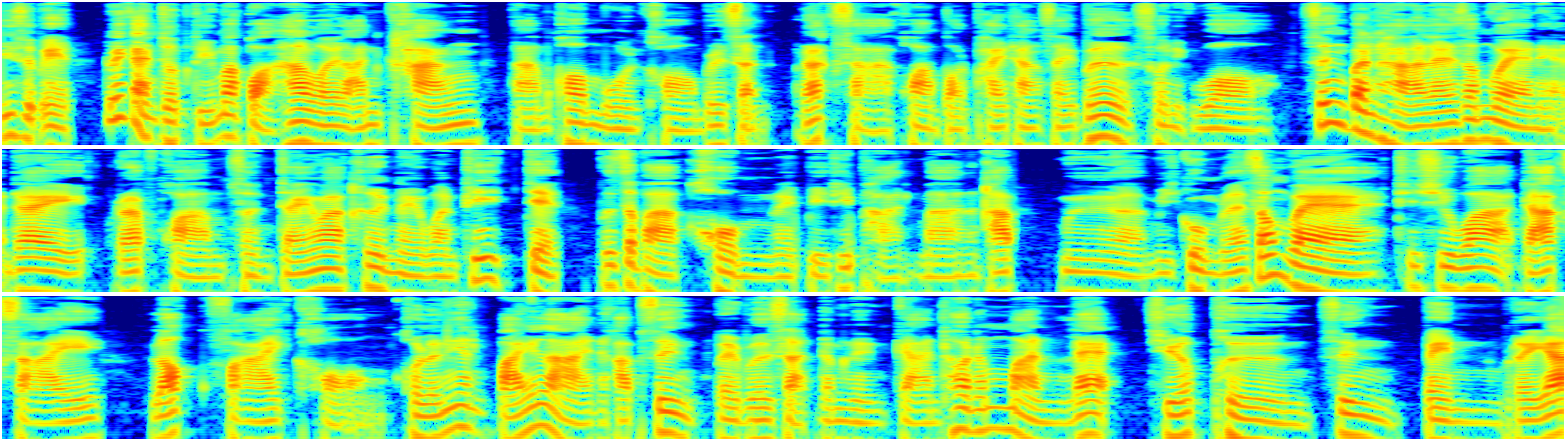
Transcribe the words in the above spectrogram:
2021 ด้วยการโจมตีมากกว่า 500 ล้านครั้ง ตามข้อมูลของบริษัทรักษาความปลอดภัยทางไซเบอร์ SonicWall ซึ่งปัญหา ransomware เนี่ยได้รับความสนใจมากขึ้นในวันที่ 7 พฤษภาคมในปีที่ผ่านมานะครับ เมื่อมีกลุ่ม ransomware ที่ชื่อว่า Darkside ล็อกไฟล์ของ Colonial Pipeline นะครับ ซึ่งเป็นบริษัทดำเนินการท่อน้ำมันและเชื้อเพลิง ซึ่งเป็นระยะ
